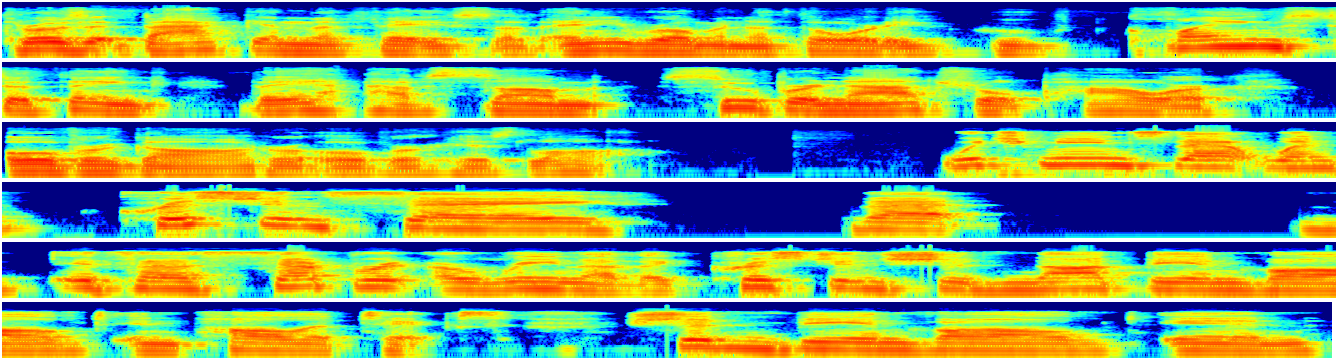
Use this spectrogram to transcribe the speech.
throws it back in the face of any Roman authority who claims to think they have some supernatural power over God or over his law. Which means that when Christians say that it's a separate arena that Christians should not be involved in politics, shouldn't be involved in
